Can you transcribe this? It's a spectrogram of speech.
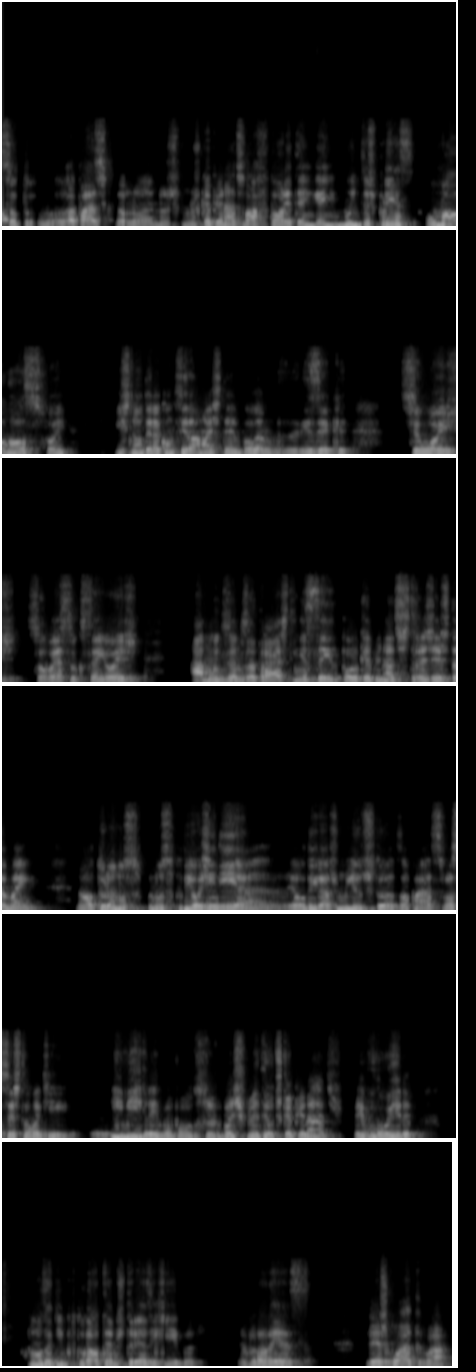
são tudo rapazes que estão no, nos, nos, campeonatos lá fora e têm ganho muita experiência. O mal nosso foi isto não ter acontecido há mais tempo. Eu lembro de dizer que se eu hoje soubesse o que sei hoje, há muitos anos atrás tinha saído para campeonatos estrangeiros também. Na altura não se, não se podia. Hoje em dia, eu digo aos miúdos todos: opá, se vocês estão aqui, imigrem, vão, para outros, vão experimentar outros campeonatos, para evoluir. Porque nós aqui em Portugal temos três equipas. A verdade é essa. Três, quatro, vá.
